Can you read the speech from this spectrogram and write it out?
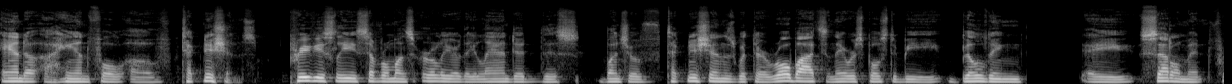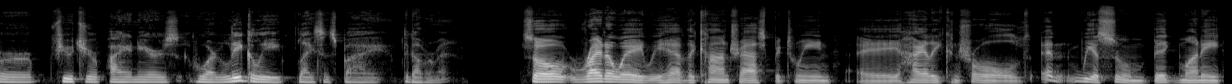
and a, a handful of technicians. Previously, several months earlier, they landed this bunch of technicians with their robots, and they were supposed to be building a settlement for future pioneers who are legally licensed by the government. So, right away, we have the contrast between a highly controlled and we assume big money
